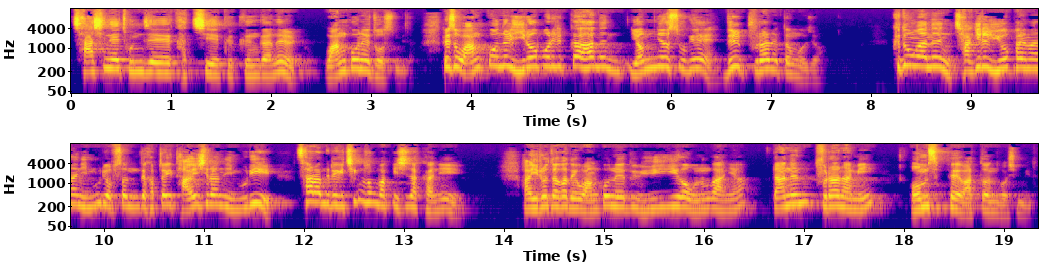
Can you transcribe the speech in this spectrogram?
자신의 존재의 가치의 그 근간을 왕권에 두었습니다. 그래서 왕권을 잃어버릴까 하는 염려 속에 늘 불안했던 거죠. 그동안은 자기를 위협할 만한 인물이 없었는데 갑자기 다윗이라는 인물이 사람들에게 칭송받기 시작하니 아 이러다가 내 왕권에도 위기가 오는 거 아니야? 라는 불안함이 엄습해 왔던 것입니다.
